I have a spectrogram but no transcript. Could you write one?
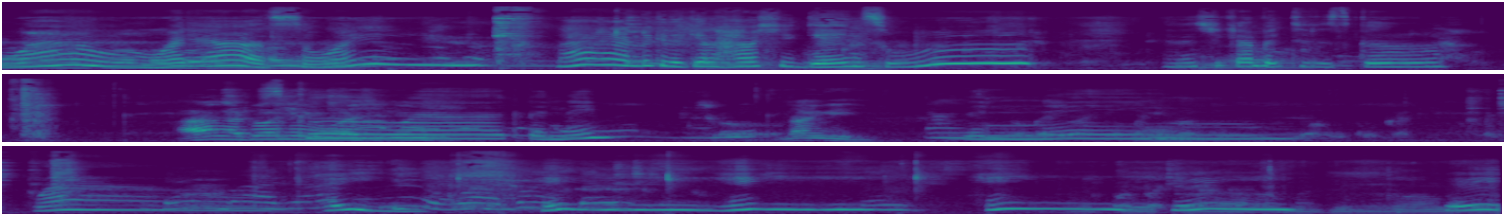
Wow, what else? Why? Wow, look at the girl how she dances. Woo! And then she come back to the school. School work. The name? The name. Wow. Hey. Hey. Hey. Hey. Hey. Hey.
